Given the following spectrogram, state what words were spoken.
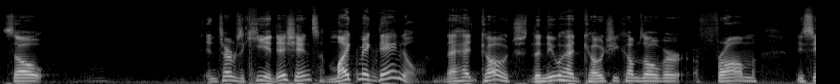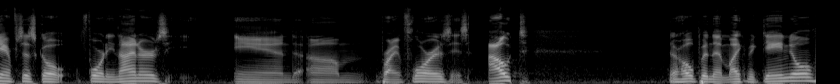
So, in terms of key additions, Mike McDaniel, the head coach, the new head coach, he comes over from the San Francisco 49ers, and um, Brian Flores is out. They're hoping that Mike McDaniel,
